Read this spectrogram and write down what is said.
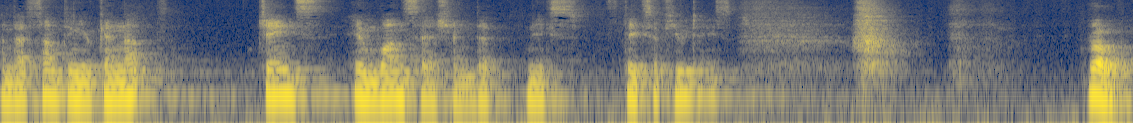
and that's something you cannot change in one session. That needs takes a few days. Whoa.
